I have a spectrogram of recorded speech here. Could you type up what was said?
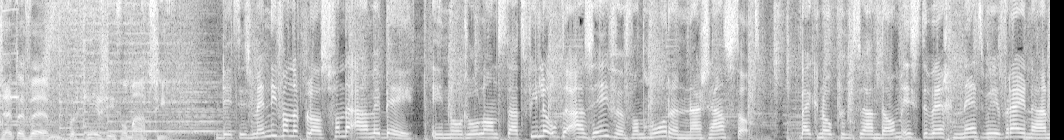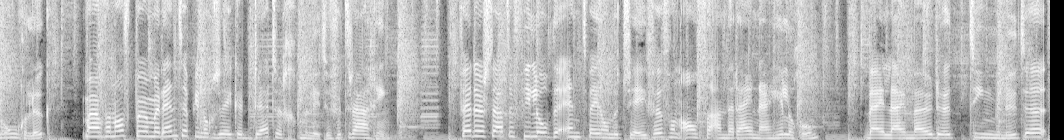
ZFM Verkeersinformatie. Dit is Mandy van der Plas van de ANWB. In Noord-Holland staat file op de A7 van Horen naar Zaanstad. Bij knooppunt Zaandam is de weg net weer vrij na een ongeluk... maar vanaf Purmerend heb je nog zeker 30 minuten vertraging. Verder staat er file op de N207 van Alphen aan de Rijn naar Hillegom... Bij Leimuiden 10 minuten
